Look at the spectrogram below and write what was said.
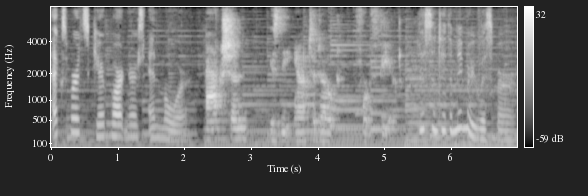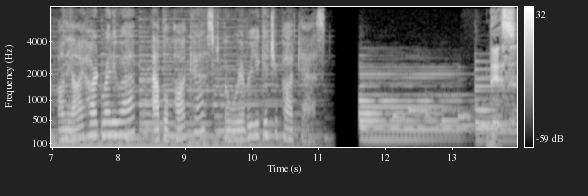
experts, care partners, and more. action is the antidote for fear. Listen to The Memory Whisperer on the iHeartRadio app, Apple Podcast, or wherever you get your podcast. This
